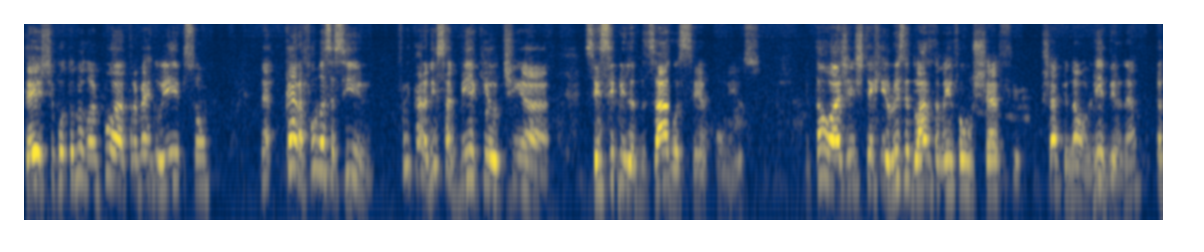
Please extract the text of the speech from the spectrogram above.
texto e botou meu nome, pô, através do Y. Né? Cara, foi um lance assim. Falei, cara, nem sabia que eu tinha sensibilizado você com isso. Então, a gente tem que. Luiz Eduardo também foi um chefe, chefe não, líder, né?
